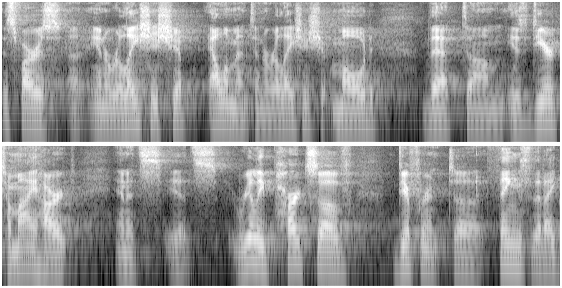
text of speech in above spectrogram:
as far as uh, in a relationship element, in a relationship mode that um, is dear to my heart and it's, it's really parts of different uh, things that I,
